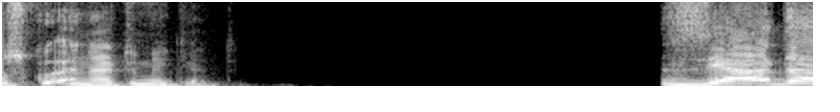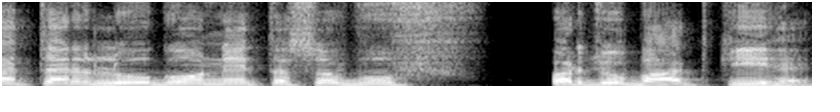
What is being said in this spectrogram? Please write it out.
اس کو انیٹمی کہتے ہیں زیادہ تر لوگوں نے تصوف پر جو بات کی ہے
